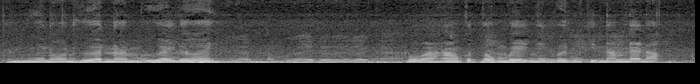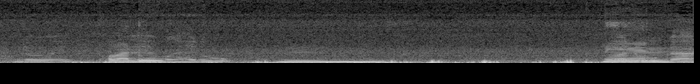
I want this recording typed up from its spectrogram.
เพิ่นเมื่อนอนเพื่อนน้ำเอื่อยเลยเพื่อนน้ำเอื้อยเลยเลยกะเพราะว่าเฮาก็ต้องแบ่งให้เพิ่นกินน้ำได้เนาะ เลยเพราะว่าลูกเมื่อให้ลูก อืม แมว่านลูกอะ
